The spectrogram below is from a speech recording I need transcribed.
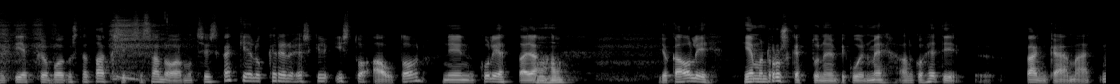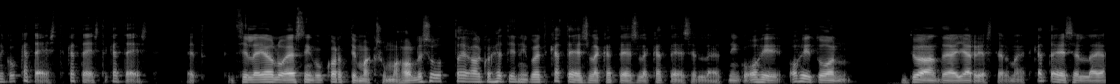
En tiedätkö, voiko sitä taksiksi sanoa, mutta siis kaikki ei ollut kerennyt edes istua autoon, niin kuljettaja, Aha. joka oli hieman ruskettuneempi kuin me, alkoi heti vänkäämään, että niin käteistä, käteistä, käteistä. Et, et sillä ei ollut edes niin korttimaksun mahdollisuutta ja alkoi heti, niin kuin, että käteisellä, käteisellä, käteisellä, että niin ohi, ohi tuon työnantajan järjestelmän, että käteisellä. Ja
